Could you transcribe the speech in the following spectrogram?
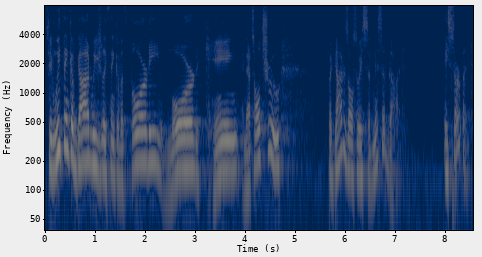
See, when we think of God, we usually think of authority, Lord, King, and that's all true. But God is also a submissive God, a servant.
